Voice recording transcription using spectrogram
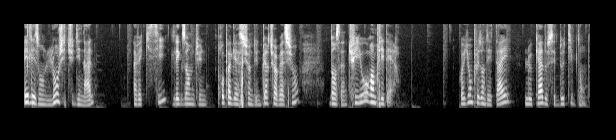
Et les ondes longitudinales, avec ici l'exemple d'une propagation d'une perturbation dans un tuyau rempli d'air. Voyons plus en détail le cas de ces deux types d'ondes.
